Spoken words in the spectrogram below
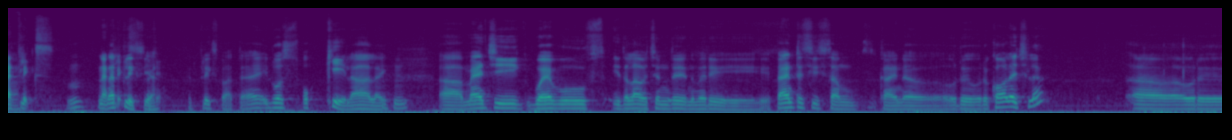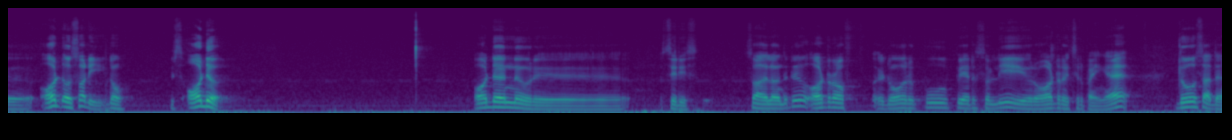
Netflix Netflix, Netflix yeah. Netflix பார்த்தேன். இட் வாஸ் ஓகேலா லைக் மேஜிக் வேர்வூல்ஃப்ஸ் இதெல்லாம் வச்சுருந்து இந்த மாதிரி ஃபேண்டசி சம் கைண்ட் ஒரு ஒரு காலேஜில் ஒரு order sorry no it's order ஆர்டர்னு ஒரு சீரீஸ் ஸோ அதில் வந்துட்டு ஆர்டர் ஆஃப் ஒரு பூ பேர் சொல்லி ஒரு ஆர்டர் வச்சுருப்பாங்க. தோஸ் அது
